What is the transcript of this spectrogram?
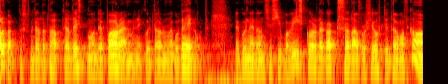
algatust, mida ta tahab teha teistmoodi ja paremini, kui ta on nagu teinud. Ja kui need on siis juba viis korda kakssada pluss juhtide omad ka,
